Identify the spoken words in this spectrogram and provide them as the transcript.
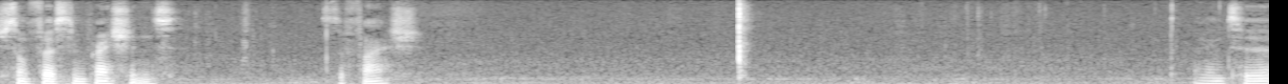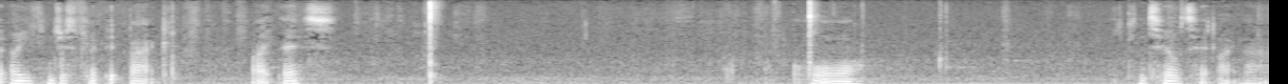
just on first impressions. It's the flash. And into, oh you can just flip it back like this. or you can tilt it like that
